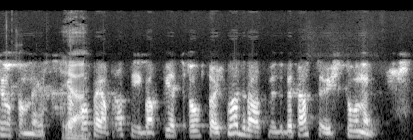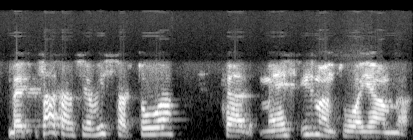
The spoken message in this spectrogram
siltumnīca. Kopējā platībā 5000 km, bet atsevišķi tuneļi. Bet sākās jau viss ar to, ka mēs izmantojam uh,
